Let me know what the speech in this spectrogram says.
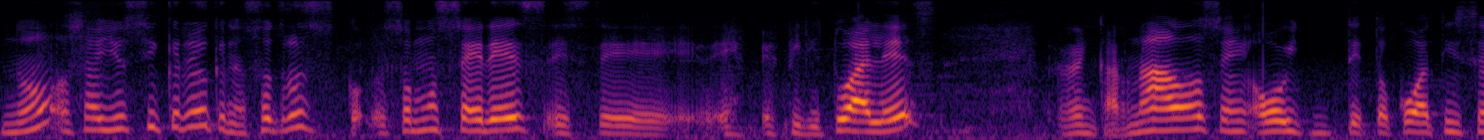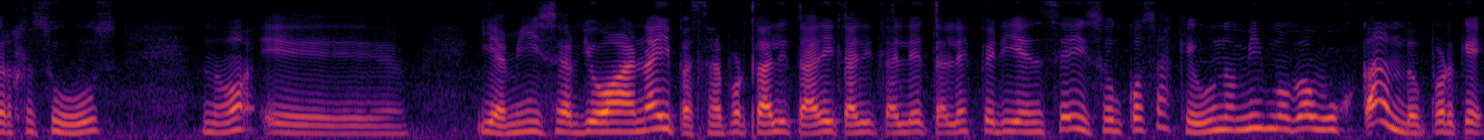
¿no? O sea, yo sí creo que nosotros somos seres este, es- espirituales, reencarnados. ¿eh? Hoy te tocó a ti ser Jesús, ¿no? Eh, y a mí ser Joana y pasar por tal y tal y tal y tal y tal experiencia. Y son cosas que uno mismo va buscando, porque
